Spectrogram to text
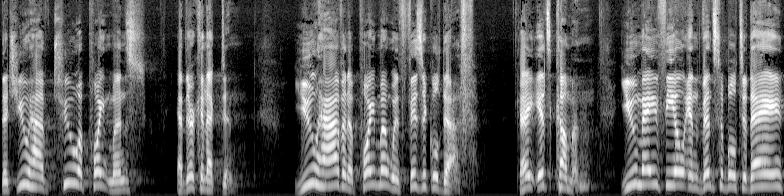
that you have two appointments and they're connected. You have an appointment with physical death. Okay, it's coming. You may feel invincible today,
